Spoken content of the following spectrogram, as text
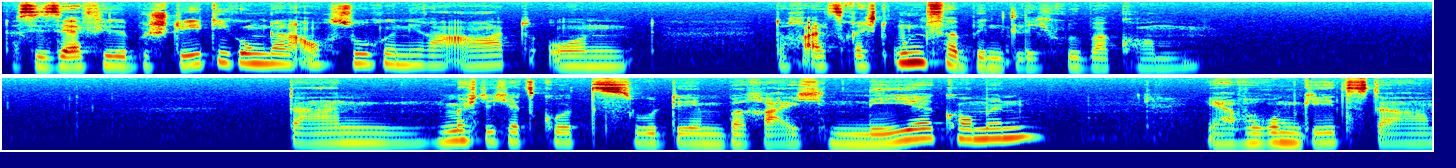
dass sie sehr viel Bestätigung dann auch suchen in ihrer Art und doch als recht unverbindlich rüberkommen. Dann möchte ich jetzt kurz zu dem Bereich Nähe kommen. Ja, worum geht es da?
